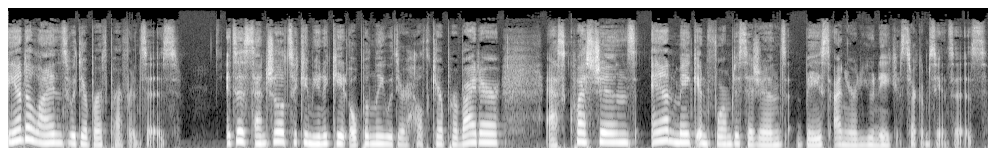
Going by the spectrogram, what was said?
and aligns with your birth preferences. It's essential to communicate openly with your healthcare provider, ask questions, and make informed decisions based on your unique circumstances.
